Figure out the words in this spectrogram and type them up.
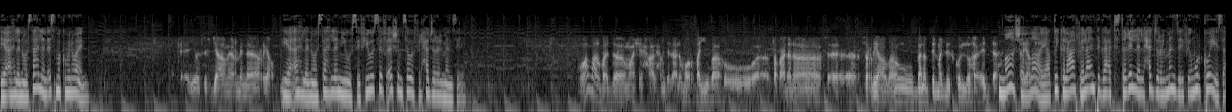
يا أهلا وسهلا. اسمكم من وين؟ يوسف جامع من الرياض. يا أهلا وسهلا. يوسف يوسف إيش مسوي في الحجر المنزلي؟ والله بعد ماشي الحال الحمد لله الأمور طيبة. وطبعا أنا في- الرياضة وقلبت المجلس كله عدة. ما شاء الله. يعطيك العافية. لا أنت قاعد تستغل الحجر المنزلي في أمور كويسة.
